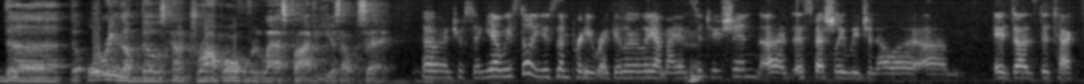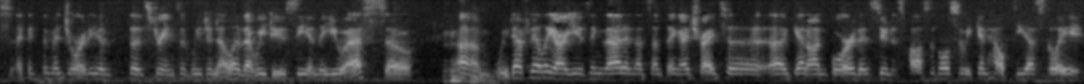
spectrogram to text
the the ordering of those kind of drop off over the last five years. I would say. Oh, interesting. Yeah, we still use them pretty regularly at my mm-hmm. institution, uh, especially Legionella. Um, it does detect, I think, the majority of the strains of Legionella that we do see in the U.S. So mm-hmm. um, we definitely are using that, and that's something I try to uh, get on board as soon as possible so we can help de-escalate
